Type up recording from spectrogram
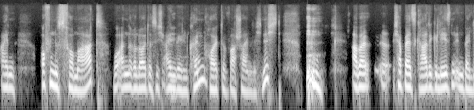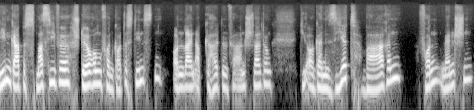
ein offenes Format, wo andere Leute sich mhm. einwählen können. Heute wahrscheinlich nicht. Aber äh, ich habe ja jetzt gerade gelesen, in Berlin gab es massive Störungen von Gottesdiensten, online abgehaltenen Veranstaltungen, die organisiert waren von Menschen,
